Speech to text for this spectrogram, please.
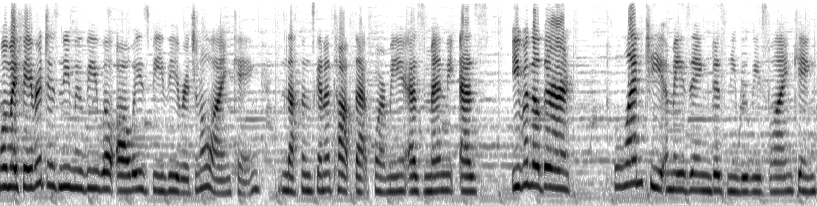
Well, my favorite Disney movie will always be the original Lion King. Nothing's gonna top that for me. As many as even though there are plenty amazing Disney movies, Lion King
